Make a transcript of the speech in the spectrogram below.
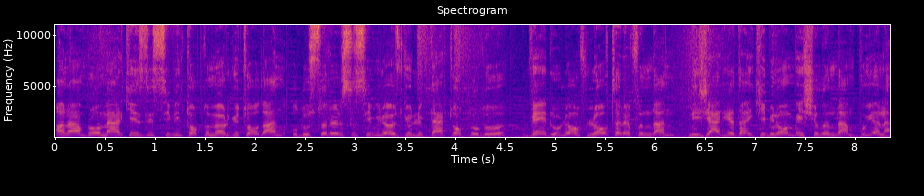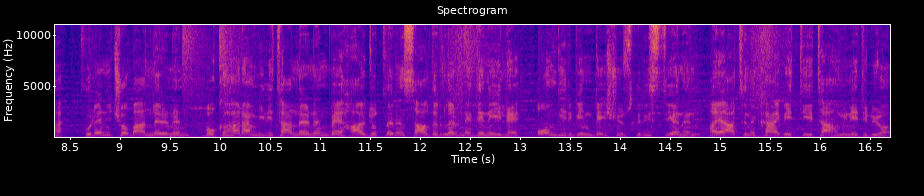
Anambro merkezli sivil toplum örgütü olan Uluslararası Sivil Özgürlükler Topluluğu ve Rule of Law tarafından Nijerya'da 2015 yılından bu yana Fulani çobanlarının, Boko Haram militanlarının ve haydutların saldırıları nedeniyle 11.500 Hristiyanın hayatını kaybettiği tahmin ediliyor.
